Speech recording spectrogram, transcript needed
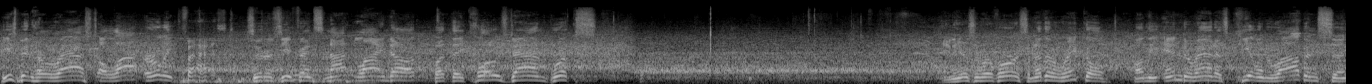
he's been harassed a lot early. Fast. Sooners defense not lined up, but they close down Brooks And here's a reverse, another wrinkle on the end around as Keilan Robinson.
